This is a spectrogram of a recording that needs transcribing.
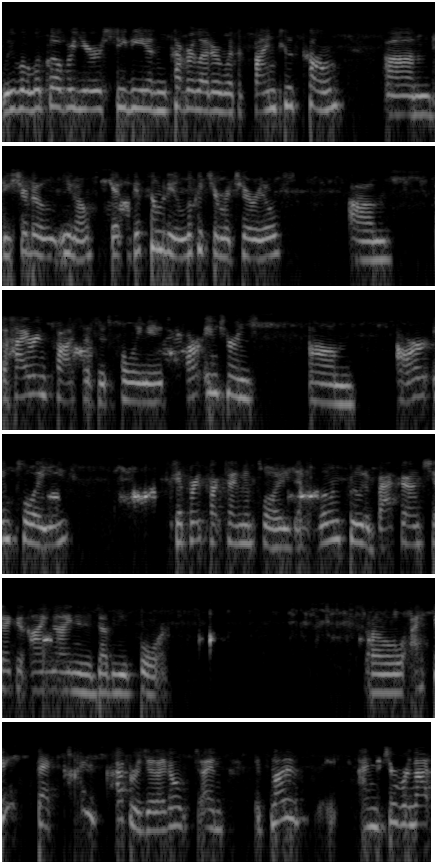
we will look over your CV and cover letter with a fine-tooth comb, um, be sure to, you know, get, get somebody to look at your materials. Um, the hiring process is pulling in. Our interns are employees, temporary part-time employees, and it will include a background check, an I-9, and a W-4. So I think that kind of covers it. I don't, I'm, it's not as, I'm sure we're not,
